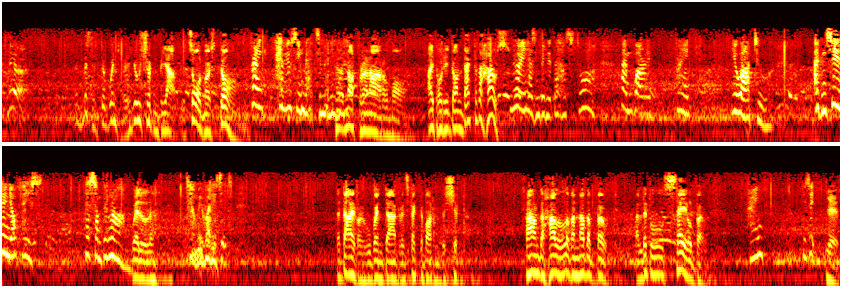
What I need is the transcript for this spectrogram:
Right here. Mrs. De Winter, you shouldn't be out. It's almost dawn. Frank, have you seen Maxim anywhere? Uh, not for an hour or more. I thought he'd gone back to the house. No, he hasn't been at the house at all. I'm worried. Frank, you are too. I can see it in your face. There's something wrong. Well, uh, Tell me, what is it? the diver who went down to inspect the bottom of the ship found the hull of another boat, a little sailboat. Frank, is it... Yes,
